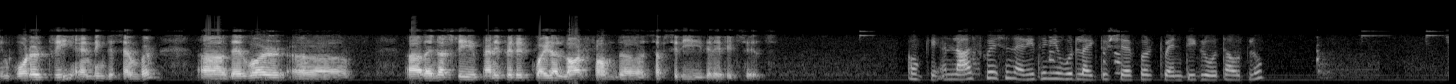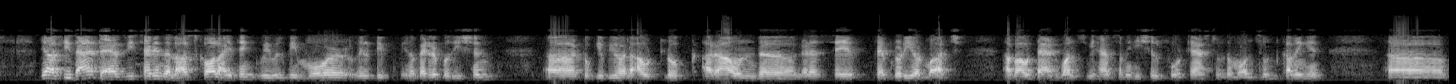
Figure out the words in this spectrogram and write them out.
in quarter three ending December, uh, there were uh, uh, the industry benefited quite a lot from the subsidy related sales. Okay, and last question, anything you would like to share for 20 growth outlook? Yeah, see that, as we said in the last call, I think we will be more, will be in a better position uh, to give you an outlook around, uh, let us say, February or March about that once we have some initial forecast of the monsoon coming in. Uh,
